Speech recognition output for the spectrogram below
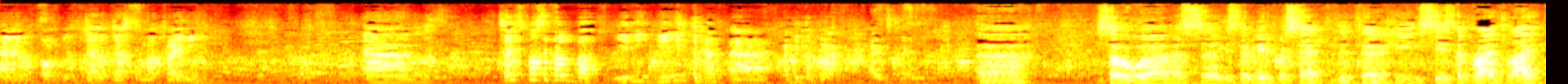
and focus just, just on training. Um, so it's possible, but you need you need to have a bit of luck, I would say. So, uh, as uh, Mr. Mirko said, that uh, he sees the bright light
